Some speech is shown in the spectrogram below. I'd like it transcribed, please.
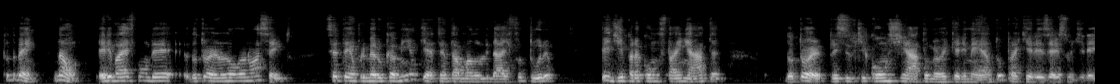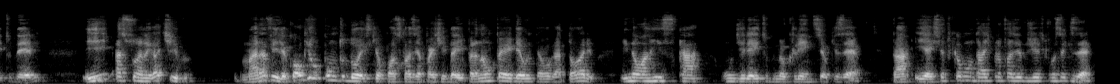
Tudo bem. Não, ele vai responder, doutor, eu não, eu não aceito. Você tem o primeiro caminho, que é tentar uma nulidade futura, pedir para constar em ata. Doutor, preciso que conste em ata o meu requerimento para que ele exerça o direito dele e a sua negativa. Maravilha. Qual que é o ponto 2 que eu posso fazer a partir daí para não perder o interrogatório e não arriscar um direito do meu cliente se eu quiser, tá? E aí você fica à vontade para fazer do jeito que você quiser.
